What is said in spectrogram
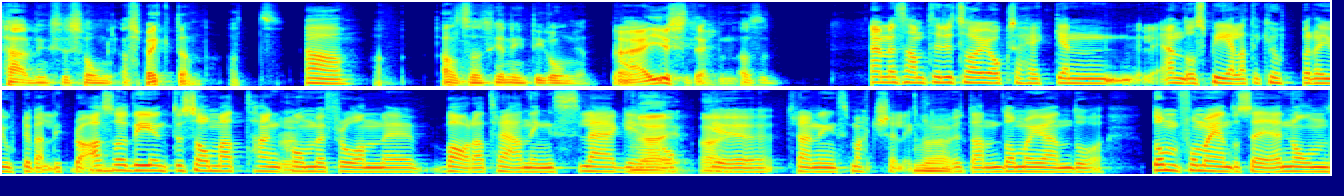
tävlingssäsong-aspekten. Att Ja. allsvenskan är inte igång än. Nej, just det. Alltså, Nej, men samtidigt så har ju också Häcken ändå spelat i kuppen och gjort det väldigt bra. Alltså, det är ju inte som att han Mm. Kommer från eh, bara träningsläger Nej, och nej. Eh, träningsmatcher. Liksom. Nej. Utan de har ju ändå, de får man ju ändå säga, någon,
